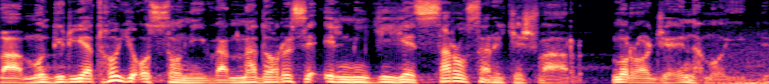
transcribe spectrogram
و مدیریت های استانی و مدارس علمیه سراسر کشور مراجعه نمایید.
